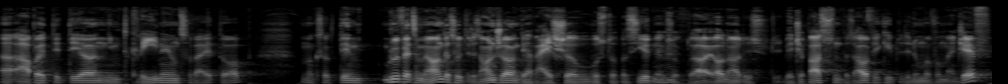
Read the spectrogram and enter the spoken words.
äh, arbeitet der, nimmt Kräne und so weiter ab. Haben wir gesagt, den ruf jetzt einmal an, der sollte das anschauen, der weiß schon, was da passiert. Und er hat gesagt, ja, ja, nein, das, das wird schon passen, pass auf, ich gebe dir die Nummer von meinem Chef,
